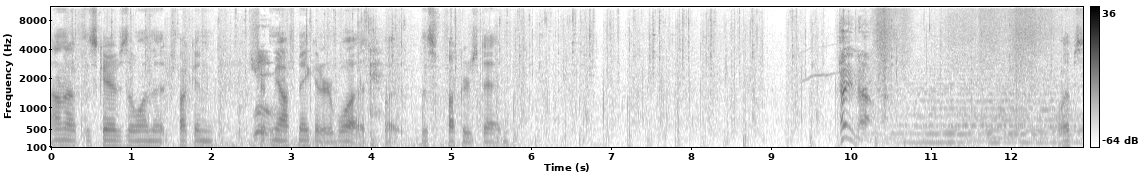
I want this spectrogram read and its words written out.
I don't know if this scarab's the one that fucking stripped me off naked or what, but this fucker's dead. Hey now! Whoops.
